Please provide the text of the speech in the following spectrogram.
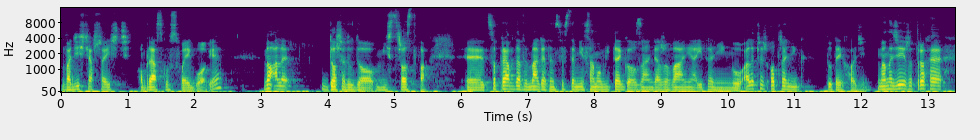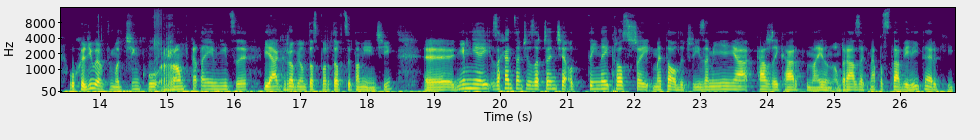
26 obrazków w swojej głowie. No ale doszedł do mistrzostwa. E, co prawda wymaga ten system niesamowitego zaangażowania i treningu, ale przecież o trening tutaj chodzi. Mam nadzieję, że trochę uchyliłem w tym odcinku rąbka tajemnicy, jak robią to sportowcy pamięci. E, niemniej zachęcam Cię do zaczęcia od tej najprostszej metody, czyli zamienienia każdej karty na jeden obrazek na podstawie literki,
